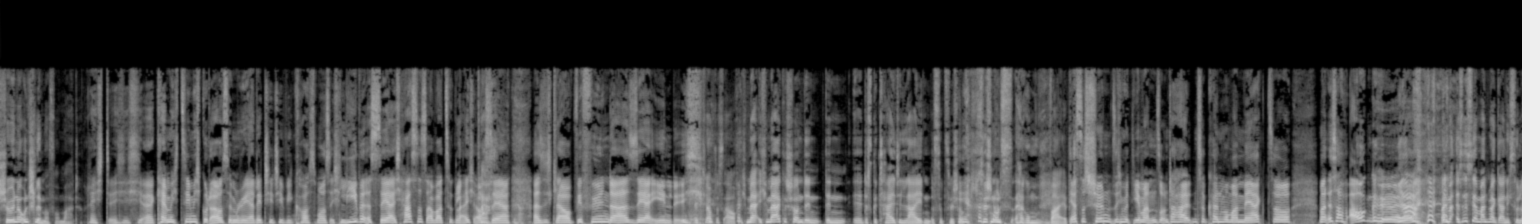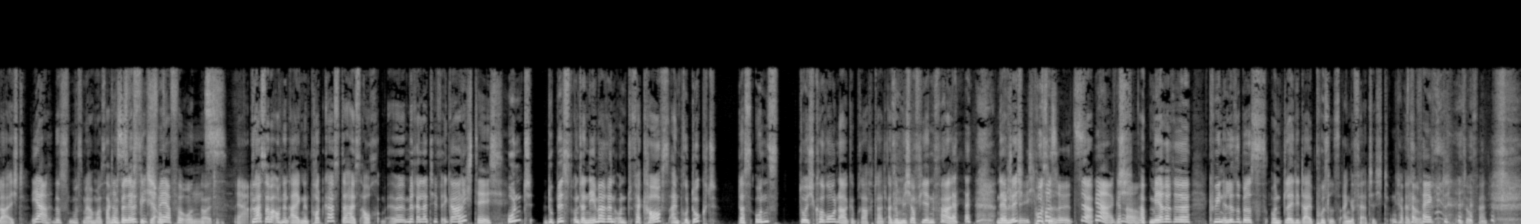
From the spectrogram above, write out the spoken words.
schöne und schlimme Formate. Richtig. Ich äh, kenne mich ziemlich gut aus im Reality-TV-Kosmos. Ich liebe es sehr. Ich hasse es aber zugleich auch Ach, sehr. ja. Also ich glaube, wir fühlen da sehr ähnlich. Ich glaube das auch. Ich, mer ich merke schon den, den, äh, das geteilte Leiden, das so zwischen, zwischen uns herum vibet. Ja, es ist schön, sich mit jemandem so unterhalten zu können, wo man merkt, so, man ist auf Augenhöhe. Ja, man, es ist ja manchmal gar nicht so leicht. Ja. Das muss man auch mal sagen. Das man ist wirklich ja schwer für uns. Leute. Ja. Du hast aber auch einen eigenen Podcast, der heißt auch äh, mir relativ egal. Richtig. Und du bist Unternehmerin und verkaufst ein Produkt, das uns durch Corona gebracht hat. Also mich auf jeden Fall. Nämlich Richtig, Puzzle. Puzzles. Ja, Ja, genau. Ich habe mehrere Queen Elizabeth und Lady Di Puzzles angefertigt. Ja, Also, perfekt. Insofern.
